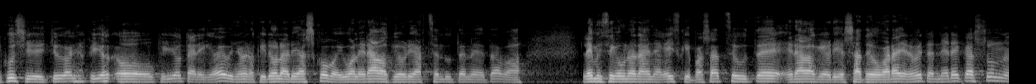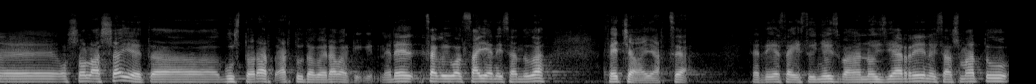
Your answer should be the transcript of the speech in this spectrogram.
ikusi ditu gaina pilot, o, pilotarik, eh? baina bueno, kirolari asko, ba, igual erabaki hori hartzen duten eta ba, lehenbizik egun eta gaina geizki pasatze dute, erabaki hori esateko gara, no? eta nire kasun e, oso lasai eta gustora hart, hartutako erabakikin. Nire zako igual zailan izan du da, fetxa bai hartzea. Zertik ez da giztu inoiz, ba, noiz jarri, noiz asmatu,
